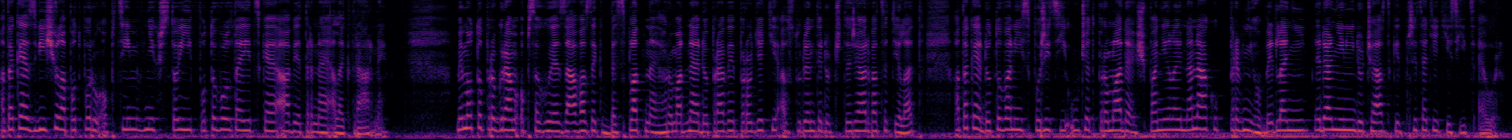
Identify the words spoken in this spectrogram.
a také zvýšila podporu obcím, v nich stojí fotovoltaické a větrné elektrárny. Mimo to program obsahuje závazek bezplatné hromadné dopravy pro děti a studenty do 24 let a také dotovaný spořící účet pro mladé Španěly na nákup prvního bydlení, nedaněný do částky 30 tisíc eur.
